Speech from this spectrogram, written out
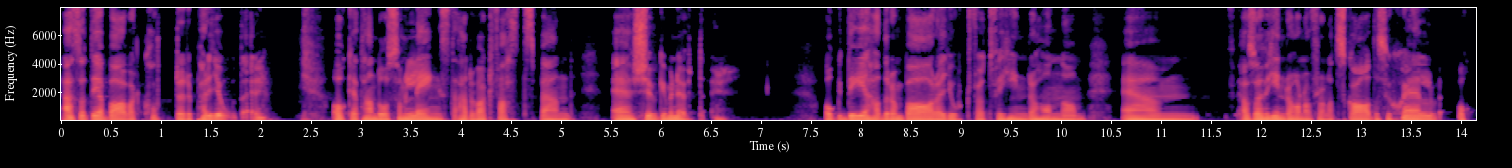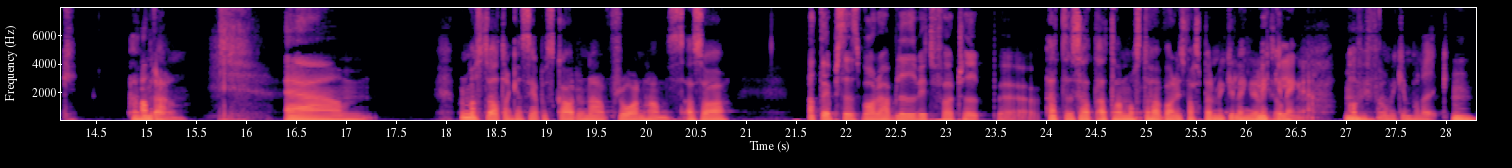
alltså att det har bara varit kortare perioder. Och att han då som längst hade varit fastspänd eh, 20 minuter. Och det hade de bara gjort för att förhindra honom, ehm, alltså förhindra honom från att skada sig själv och andra. Andra. Ehm, Det måste vara att de kan se på skadorna från hans, alltså Att det är precis vad det har blivit för typ... eh, att, så att, att han måste ha varit fastspänd mycket längre. Mycket liksom. längre. Mm. fy fan vilken panik. Mm.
